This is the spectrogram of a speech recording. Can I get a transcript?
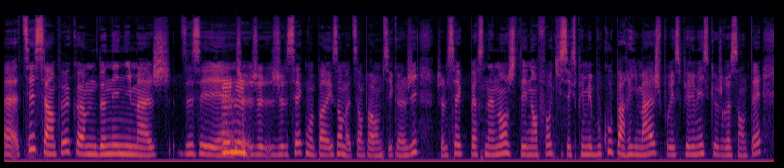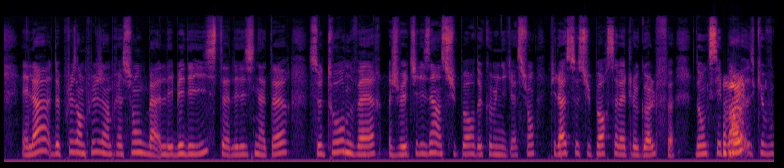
euh, tu sais, c'est un peu comme donner une image. Tu sais, mm je, je, je, le sais que moi, par exemple, en parlant de psychologie, je le sais que personnellement, j'étais une enfant qui s'exprimait beaucoup par image pour exprimer ce que je ressentais. Et là, de plus en plus, j'ai l'impression que bah, les BDistes, les dessinateurs, se tournent vers, je vais utiliser un support de communication. Puis là, ce support, ça va être le golf. Donc, c'est pas que vous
